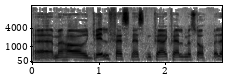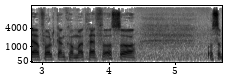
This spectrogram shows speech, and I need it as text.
Eh, vi har grillfest nesten hver kveld vi stopper, der folk kan komme og treffe oss. og og så,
